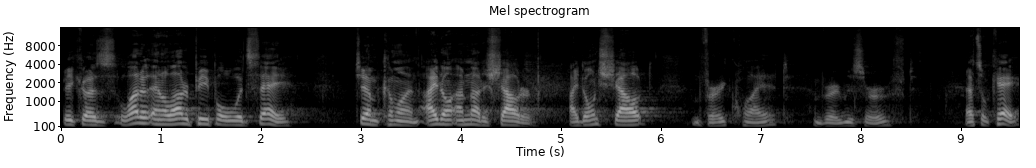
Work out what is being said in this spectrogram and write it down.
Because a lot of and a lot of people would say, Jim, come on, I don't I'm not a shouter. I don't shout. I'm very quiet. I'm very reserved. That's okay.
